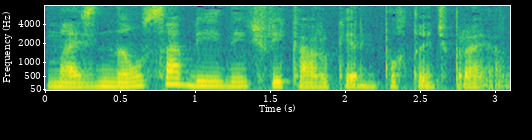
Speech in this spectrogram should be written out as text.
mas não sabia identificar o que era importante para ela.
